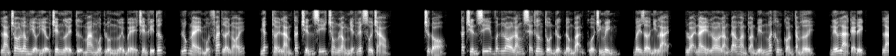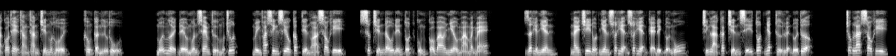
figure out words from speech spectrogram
làm cho lâm hiểu hiểu trên người tự mang một luồng người bề trên khí tức, lúc này một phát lời nói, nhất thời làm các chiến sĩ trong lòng nhiệt huyết sôi trào. Trước đó, các chiến sĩ vẫn lo lắng sẽ thương tổn được đồng bạn của chính mình, bây giờ nhìn lại, loại này lo lắng đã hoàn toàn biến mất không còn t hơi, nếu là kẻ địch, là có thể thẳng thắn chiến một hồi không cần lưu thủ. Mỗi người đều muốn xem thử một chút, mình phát sinh siêu cấp tiến hóa sau khi, sức chiến đấu đến tột cùng có bao nhiêu mà mạnh mẽ. Rất hiển nhiên, này chi đột nhiên xuất hiện xuất hiện kẻ địch đội ngũ, chính là các chiến sĩ tốt nhất thử luyện đối tượng. Chốc lát sau khi,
